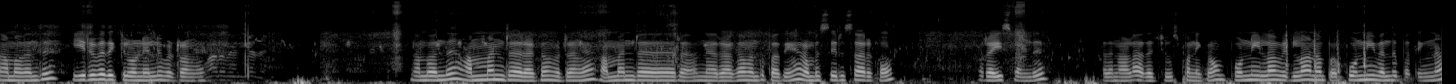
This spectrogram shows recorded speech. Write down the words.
நாம் வந்து இருபது கிலோ நெல் விடுறோங்க. நம்ம வந்து அம்மன்ற ரகம் விடுறாங்க. அம்மன்ற ரகம் வந்து பார்த்திங்கன்னா ரொம்ப சிறுசாக இருக்கும். ரைஸ் வந்து. அதனால் அதை சூஸ் பண்ணிக்கிறோம். பொன்னிலாம் விடலாம். ஆனால் இப்போ பொன்னி வந்து பார்த்திங்கன்னா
